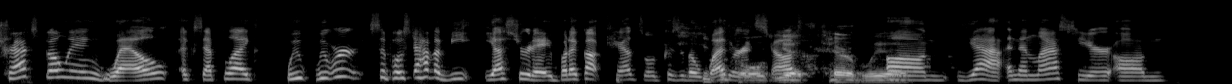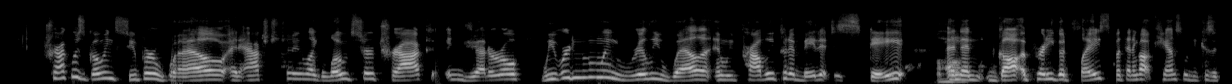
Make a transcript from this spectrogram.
track's going well, except like. We, we were supposed to have a meet yesterday, but it got canceled because of the Super weather and stuff. Yeah, it's terrible. Yeah. Um, yeah, and then last year, um, track was going super well, and actually, like Lodestar track in general, we were doing really well, and we probably could have made it to state, Uh-huh. and then got a pretty good place, but then it got canceled because of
